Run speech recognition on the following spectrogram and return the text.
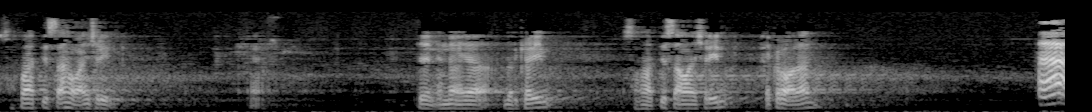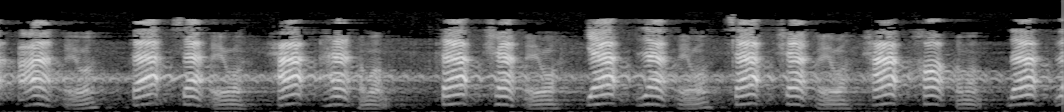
صفحة 29 Ya. Dan ini ya dari Karim صفحة 29 اقرأ الآن أ ع أيوة ف س أيوة ح ه تمام ث ش أيوة ج ز أيوة س ش أيوة ح خ تمام د ذ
